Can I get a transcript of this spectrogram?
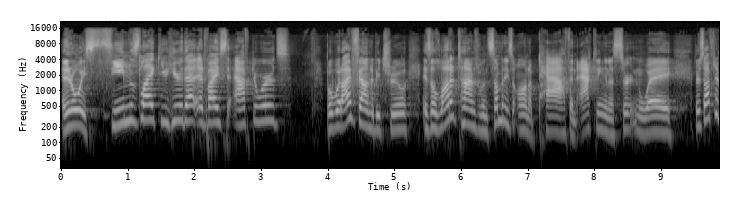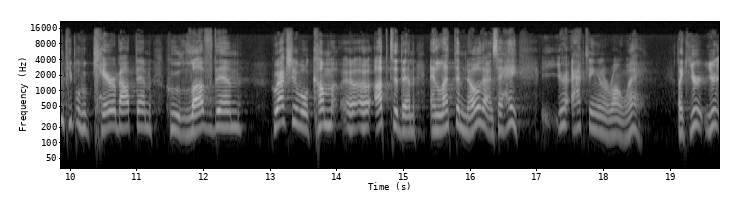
And it always seems like you hear that advice afterwards. But what I've found to be true is a lot of times when somebody's on a path and acting in a certain way, there's often people who care about them, who love them, who actually will come uh, uh, up to them and let them know that and say, hey, you're acting in a wrong way. Like your, your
